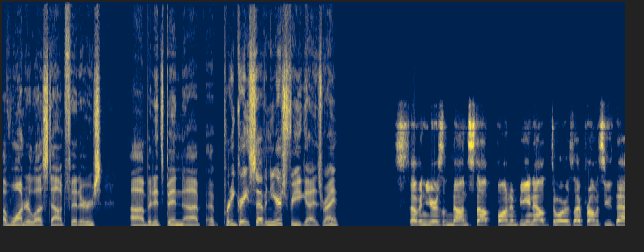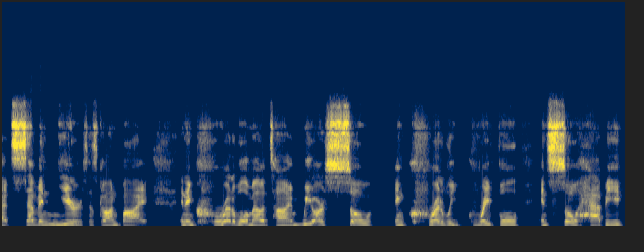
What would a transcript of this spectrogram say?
of Wanderlust Outfitters. Uh, but it's been uh, a pretty great seven years for you guys, right? Seven years of nonstop fun and being outdoors. I promise you that seven years has gone by an incredible amount of time. We are so incredibly grateful and so happy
